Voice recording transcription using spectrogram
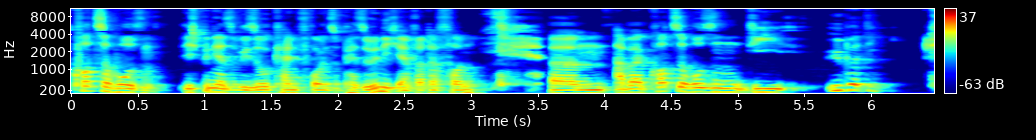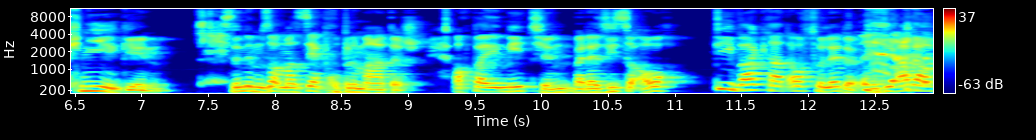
kurze Hosen. Ich bin ja sowieso kein Freund so persönlich einfach davon. Ähm, aber kurze Hosen, die über die Knie gehen, sind im Sommer sehr problematisch. Auch bei Mädchen, weil da siehst du auch, die war gerade auf Toilette und die hat auch,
